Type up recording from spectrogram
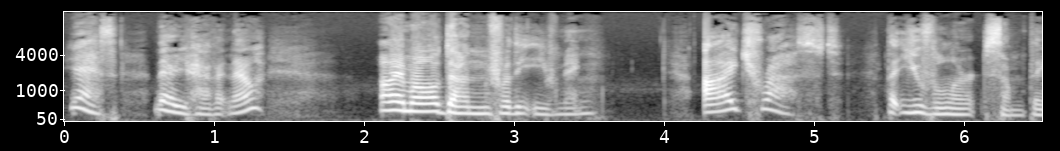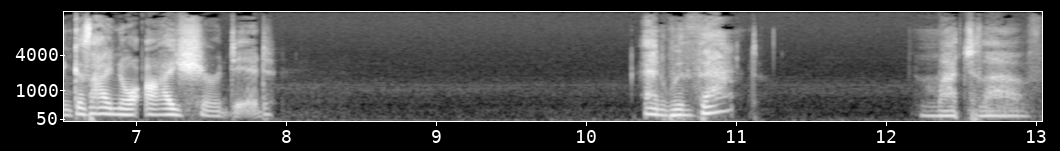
Yes, there you have it now. I'm all done for the evening. I trust that you've learnt something because I know I sure did. And with that, much love.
